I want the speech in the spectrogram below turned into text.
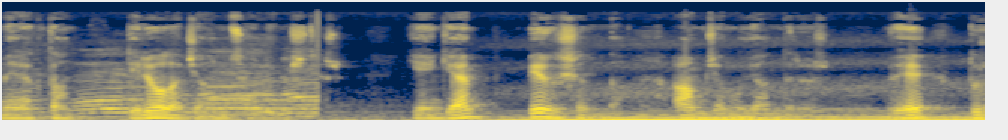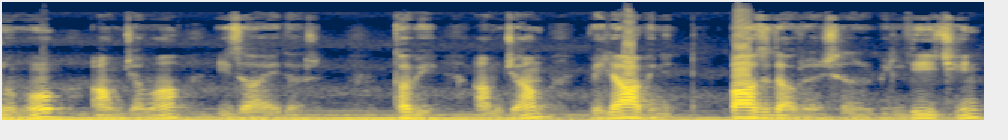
meraktan deli olacağını söylemiştir. Yengem bir hışında amcamı uyandırır ve durumu amcama izah eder. Tabi amcam Veli abinin bazı davranışlarını bildiği için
